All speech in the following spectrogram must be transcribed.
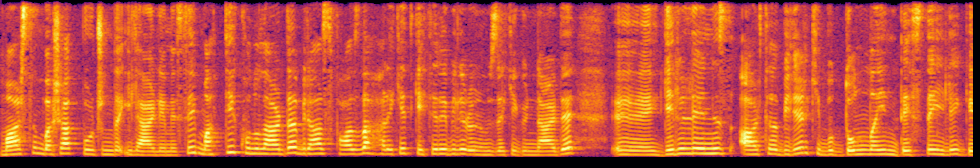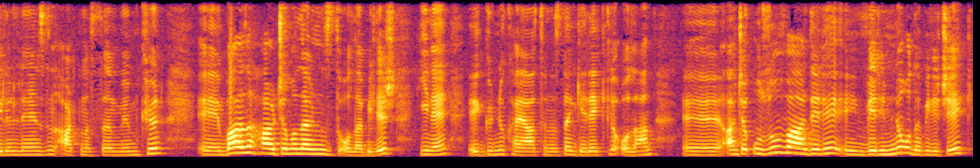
Mars'ın Başak Burcu'nda ilerlemesi maddi konularda biraz fazla hareket getirebilir önümüzdeki günlerde. E, gelirleriniz artabilir ki bu Dolunay'ın desteğiyle gelirlerinizin artması mümkün. E, bazı harcamalarınız da olabilir. Yine e, günlük hayatınızda gerekli olan e, ancak uzun vadeli e, verimli olabilecek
